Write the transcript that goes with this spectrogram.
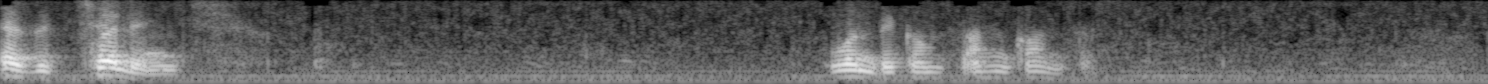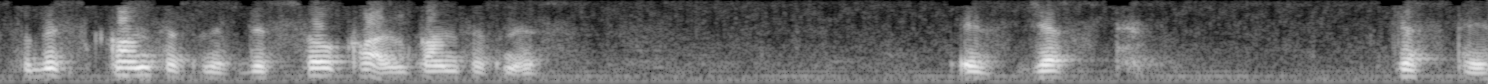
as a challenge, one becomes unconscious. So this consciousness, this so-called consciousness, is just just a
